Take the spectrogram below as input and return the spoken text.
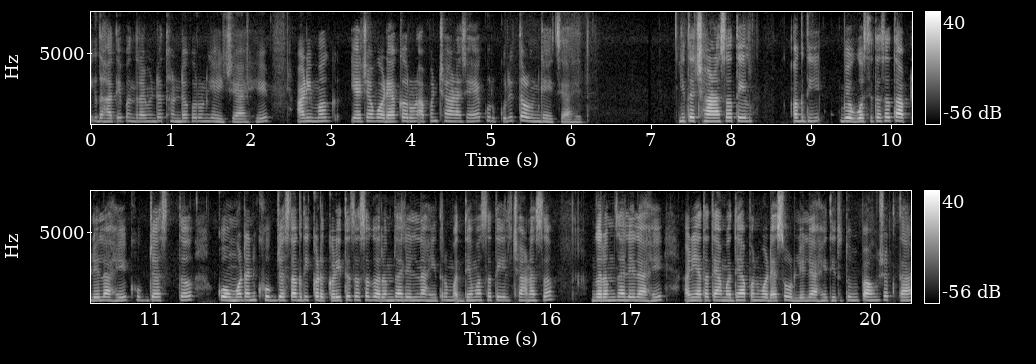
एक दहा ते पंधरा मिनटं थंड करून घ्यायची आहे आणि मग याच्या वड्या करून आपण छान अशा ह्या कुरकुरीत तळून घ्यायच्या आहेत. इथं छान असं तेल अगदी व्यवस्थित असं तापलेलं आहे. खूप जास्त कोमट आणि खूप जास्त अगदी कडकडीतच असं गरम झालेलं नाही तर मध्यम असं तेल छान असं गरम झालेलं आहे आणि आता त्यामध्ये आपण वड्या सोडलेल्या आहेत. तिथं तुम्ही पाहू शकता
